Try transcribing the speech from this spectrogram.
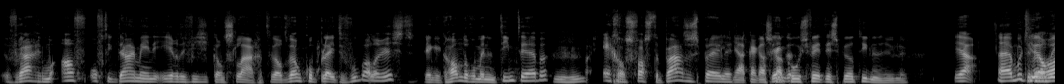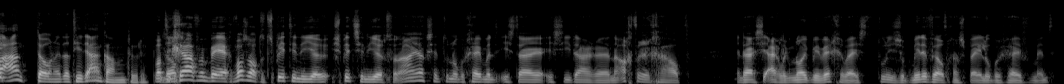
vraag ik me af of hij daarmee in de eredivisie kan slagen. Terwijl het wel een complete voetballer is. Denk ik handig om in een team te hebben. Mhm. Maar echt als vaste basis spelen. Ja, kijk, als Kakoes fit is, speelt hij natuurlijk. Ja, Uh, moet hij wel die- aantonen dat hij het aan kan natuurlijk. want Dat- die Gravenberg was altijd spits in, de jeugd, spits in de jeugd van Ajax. En toen op een gegeven moment is, daar, is hij daar eh, naar achteren gehaald. En daar is hij eigenlijk nooit meer weg geweest. Toen is hij op middenveld gaan spelen op een gegeven moment.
